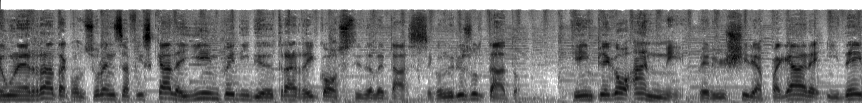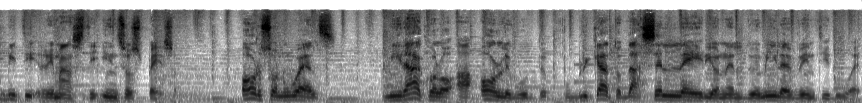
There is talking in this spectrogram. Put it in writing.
un'errata consulenza fiscale gli impedì di detrarre i costi delle tasse, con il risultato che impiegò anni per riuscire a pagare i debiti rimasti in sospeso. Orson Welles, Miracolo a Hollywood, pubblicato da Sellerio nel 2022.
